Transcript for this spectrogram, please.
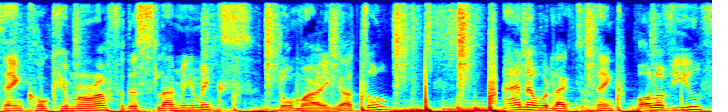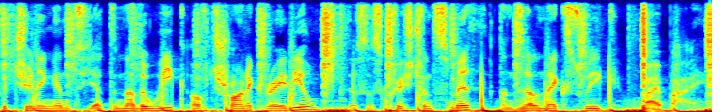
Thank Ko Kimura for the slamming mix. Domo arigato. And I would like to thank all of you for tuning in to yet another week of Tronic Radio. This is Christian Smith. Until next week, bye bye.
